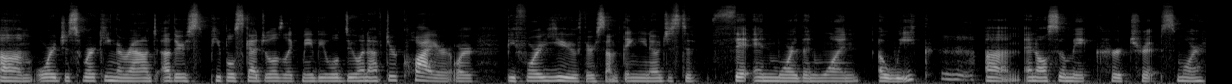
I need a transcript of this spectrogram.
um, or just working around other people's schedules. Like maybe we'll do one after choir or before youth or something, you know, just to fit in more than one a week um, and also make her trips more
